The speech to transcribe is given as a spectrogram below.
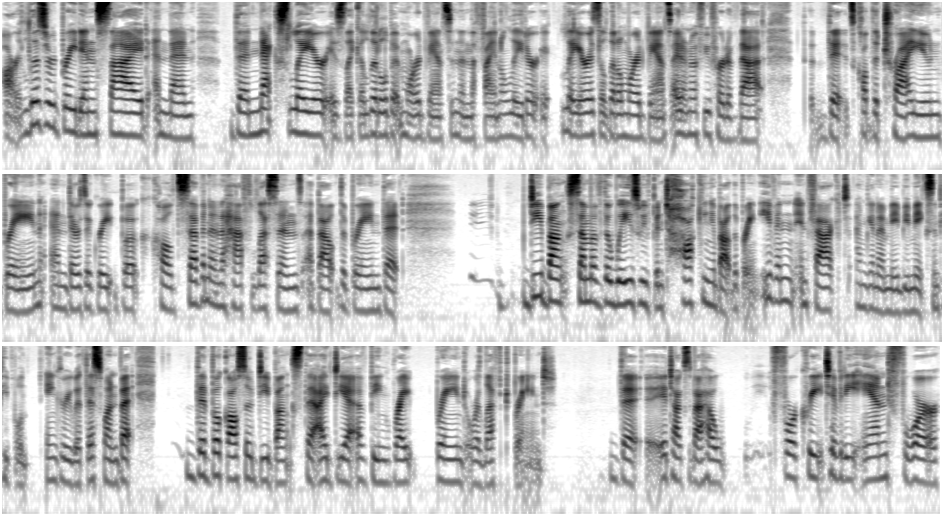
our lizard brain inside and then the next layer is like a little bit more advanced and then the final layer layer is a little more advanced. I don't know if you've heard of that it's called the triune brain and there's a great book called seven and a half lessons about the brain that debunks some of the ways we've been talking about the brain. Even in fact i'm going to maybe make some people angry with this one but the book also debunks the idea of being right brained or left brained that it talks about how for creativity and for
